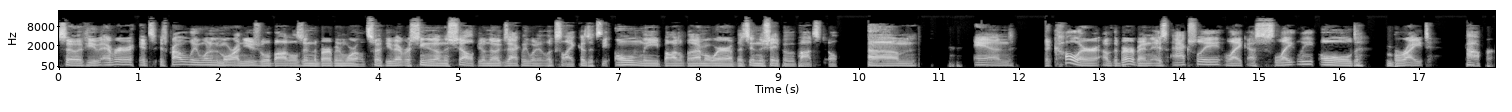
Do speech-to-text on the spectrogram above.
So if you've ever, it's, it's probably one of the more unusual bottles in the bourbon world. So if you've ever seen it on the shelf, you'll know exactly what it looks like because it's the only bottle that I'm aware of that's in the shape of a pot still. Um, and the color of the bourbon is actually like a slightly old, bright copper.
